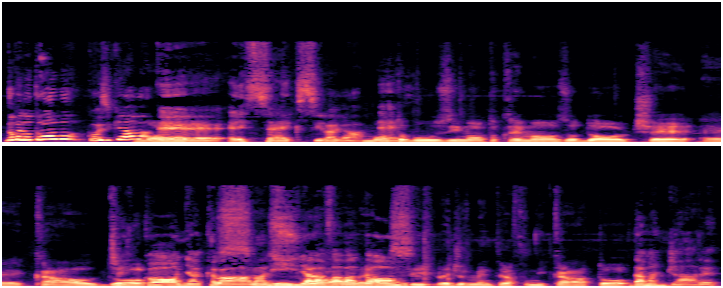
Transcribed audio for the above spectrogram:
dove lo trovo? Come si chiama? Mo- è, è sexy, raga. molto È- busi, molto cremoso, dolce, c'è il caldo. cognac, la vaniglia, la fava tonka, Sì, leggermente affumicato. da mangiare.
